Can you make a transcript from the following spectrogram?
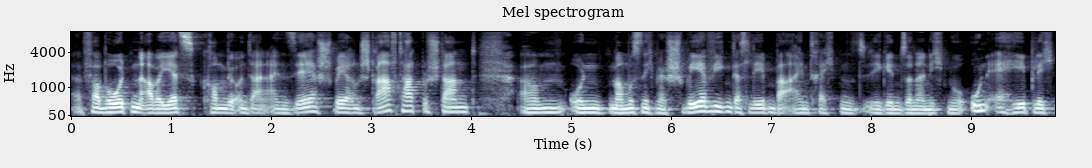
äh, verboten, aber jetzt kommen wir unter einen sehr schweren Straftatbestand. Ähm, und man muss nicht mehr schwerwiegend das Leben beeinträchtigen, sondern nicht nur unerheblich.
